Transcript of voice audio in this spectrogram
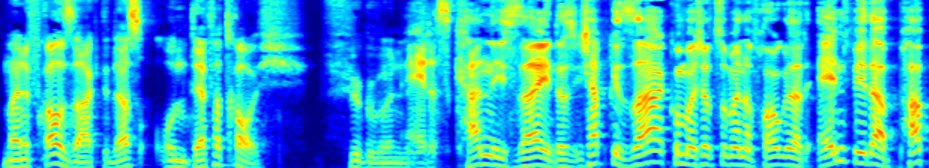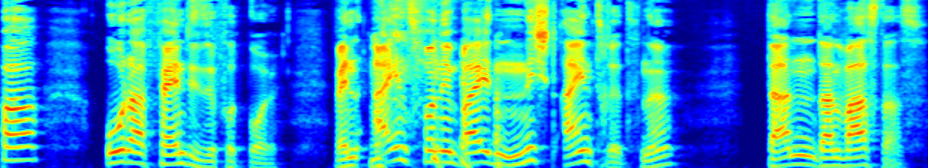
meine Frau sagte das und der vertraue ich für gewöhnlich. Ey, das kann nicht sein. Das, ich habe gesagt, guck mal, ich habe zu meiner Frau gesagt, entweder Papa oder Fantasy Football. Wenn eins von den beiden nicht eintritt, ne, dann, dann war's das.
